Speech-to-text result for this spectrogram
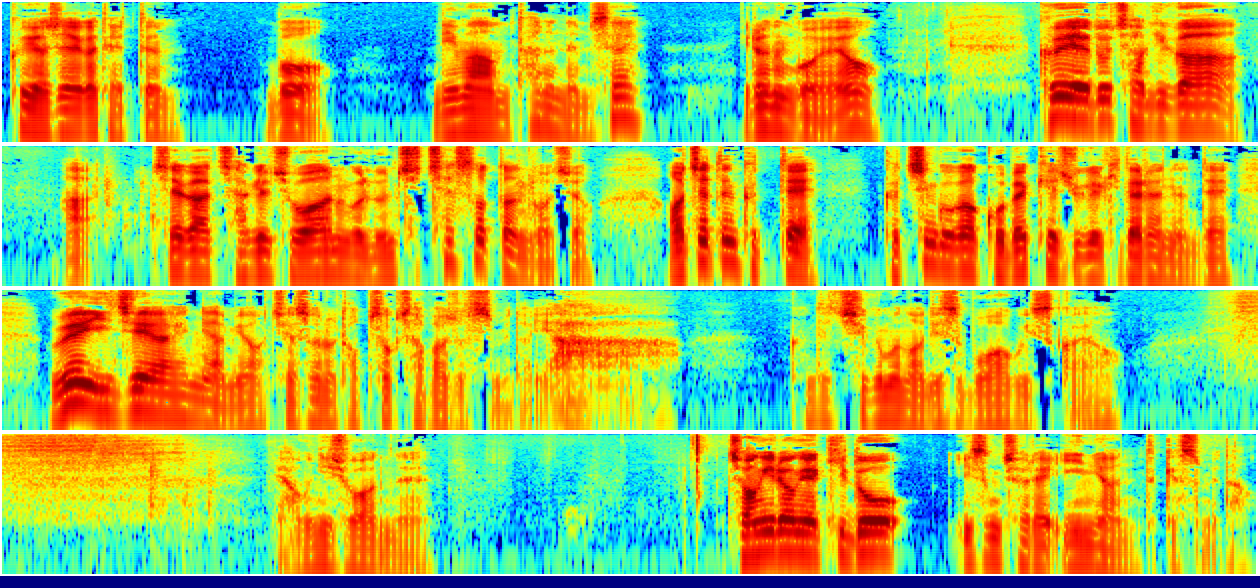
그 여자애가 대뜸 뭐, 네 마음 타는 냄새? 이러는 거예요. 그 애도 자기가, 아, 제가 자기를 좋아하는 걸 눈치챘었던 거죠. 어쨌든 그때 그 친구가 고백해 주길 기다렸는데 왜 이제야 했냐며 제 손을 덥석 잡아줬습니다. 야 근데 지금은 어디서 뭐 하고 있을까요? 야, 운이 좋았네. 정일영의 기도, 이승철의 인연 듣겠습니다.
